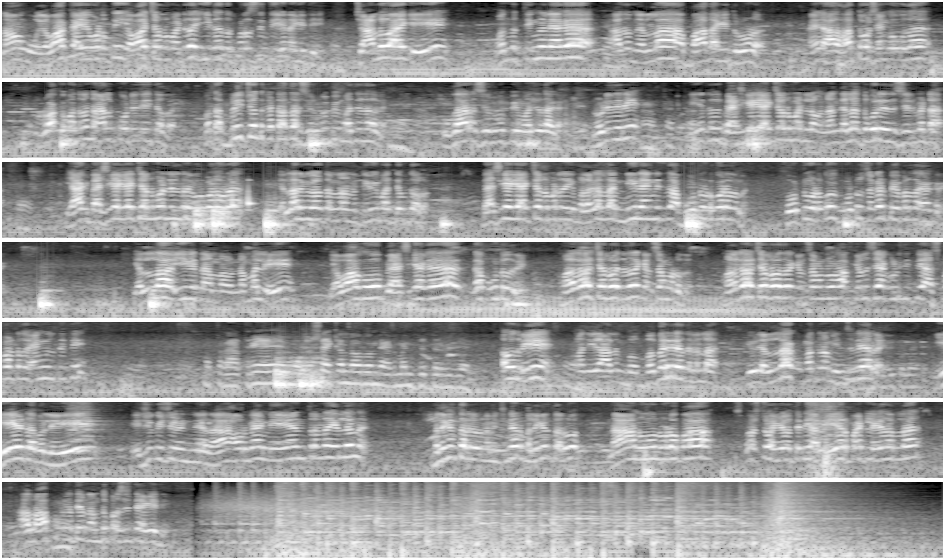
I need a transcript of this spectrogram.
ನಾವು ಯಾವಾಗ ಕೈ ಹೊಡ್ತಿ ಯಾವಾಗ ಚಾಲು ಮಾಡಿದ ಈಗ ಅದ್ರ ಪರಿಸ್ಥಿತಿ ಏನಾಗೈತಿ? ಚಾಲು ಆಗಿ ಒಂದು ತಿಂಗಳನ್ಯಾಗ ಅದನ್ನೆಲ್ಲ ಬಾದ್ ಆಗೈತಿ ರೋಡ್. ಹತ್ತು ವರ್ಷ ಹೆಂಗ ಹೋಗುದ? ರೊಕ್ಕ ಮಾತ್ರ ನಾಲ್ಕು ಕೋಟಿ ಐತಿ ಅದ ಮತ್ತೆ ಬ್ರಿಡ್ಜ್ ಒಂದು ಕಟ್ಟಾತಾರ ಸಿರುಗುಪ್ಪಿ ಮಧ್ಯದಾಗ. ಉಗಾರ ಸಿರುಗುಪ್ಪಿ ಮಧ್ಯದಾಗ. ನೋಡಿದಿರಿ? ಇದು ಬ್ಯಾಸಿಗೆಗೆ ಯಾಕೆ ಚಾಲು ಮಾಡಿಲ್ಲ ನಂದೆಲ್ಲ ತಗೋರಿ ಇದು ಸ್ಟೇಟ್ಮೆಂಟ್ ಯಾಕೆ ಬ್ಯಾಸಿಗೆಗೆ ಯಾಕೆ ಚಾಲು ಮಾಡ್ಲಿಲ್ರಿ ಗುರುಗಳವ್ರ ಎಲ್ಲರಿಗೂ ಹೇಳ್ತಾರೆ ನಾನು ಟಿವಿ ಮಾಧ್ಯಮದವ್ರು. ಬ್ಯಾಸಿಗೆಗೆ ಯಾಕೆ ಚಾಲು ಮಾಡಿದ್ರೆ ಈ ಮಳೆಗಾಲದಾಗ ನೀರು ಹೆಂಗ್ ನಿಂತಿದೆ? ಆ ಫೋಟೋ ಹೊಡ್ಕೋರಿ ಅದನ್ನ. ಫೋಟೋ ಹೊಡ್ಕೊಂಡು ಫೋಟೋ ಸಗಟ್ ಪೇಪರ್ದಾಗ ಹಾಕ್ರಿ. ಎಲ್ಲ ಈಗ ನಮ್ಮ, ನಮ್ಮಲ್ಲಿ ಯಾವಾಗೂ ಬ್ಯಾಸಿಗ್ಯಾಗ ಗಪ್ ಉಂಟದ್ರಿ. ಮಳೆಗಾಲ ಚಾಲು ಹೋದ್ರೆ ಕೆಲಸ ಮಾಡೋದು. ಮಳೆಗಾಲ ಚಾಲು ಹೋದ್ರೆ ಕೆಲಸ ಮಾಡೋದು ಆ ಕೆಲಸ ಯಾಕೆ ಉಳಿತೈತಿ? ಅಸ್ಫಾಲ್ಟ್ ಅದು ಹೆಂಗ್ ನಿಲ್ತೈತಿ? ಮತ್ತು ರಾತ್ರಿ ಮೋಟರ್ ಸೈಕಲ್ದವ್ರು ಒಂದು ಎರಡು ಮಂದಿ ಬಿದ್ದರು ಹೌದ್ರಿ? ಮತ್ತೆ ಅದು ಬಬರಿ ಅದನ್ನೆಲ್ಲ. ಇವರೆಲ್ಲ ಮತ್ತೆ ನಮ್ಮ engineer a double education engineer ಅವ್ರ ಮ್ಯಾಗ ನಿಯಂತ್ರಣ ಇಲ್ಲನ? ಮಲಗಿರ್ತಾರ ನಮ್ಮ ಇಂಜಿನಿಯರ್ ಮಲಗಿರ್ತಾರು. ನಾನು ನೋಡಪ್ಪ, ಸ್ಪಷ್ಟವಾಗಿ ಹೇಳ್ತೀನಿ ಅದು ಏರ್ ಪಾಟ್ಲಿ ಹೇಳಲ್ಲ ಅವ್ರ ಅಪಘಾತ ನಂದು ಪರಿಸ್ಥಿತಿ ಆಗೈತಿ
